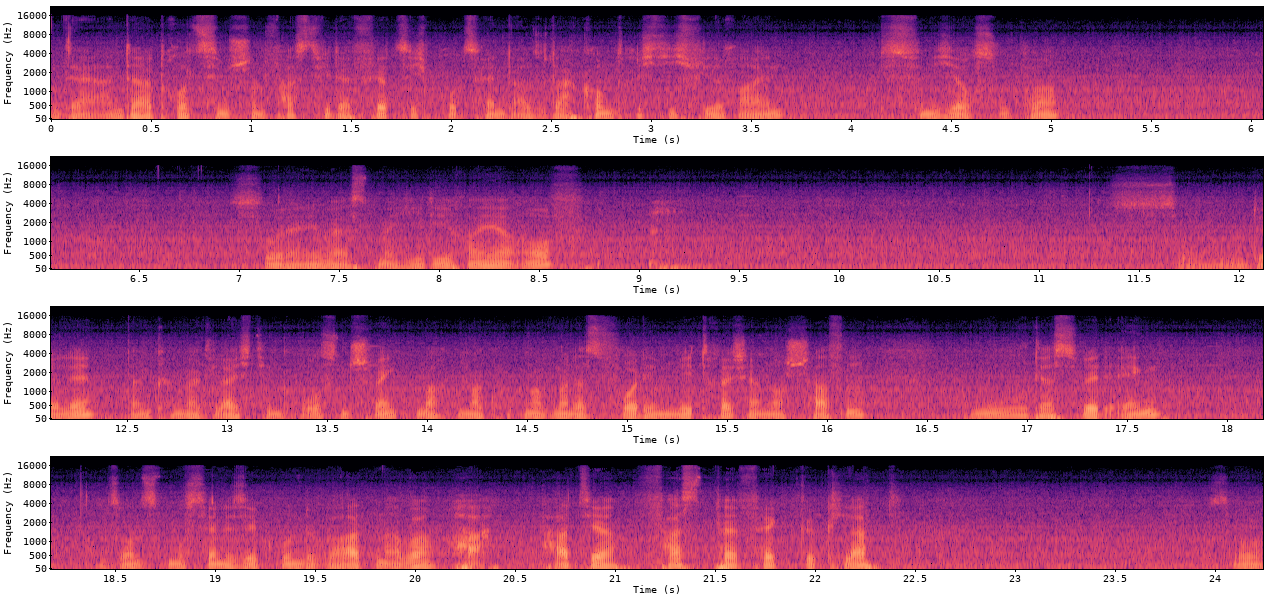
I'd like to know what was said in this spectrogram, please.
Und der Ernte hat trotzdem schon fast wieder 40%, also da kommt richtig viel rein. Das finde ich auch super. So, dann nehmen wir erstmal hier die Reihe auf. So, Modelle. Dann können wir gleich den großen Schwenk machen. Mal gucken, ob wir das vor dem Mähdrescher noch schaffen. Uh, das wird eng. Ansonsten muss er eine Sekunde warten, aber ha, hat ja fast perfekt geklappt. So,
